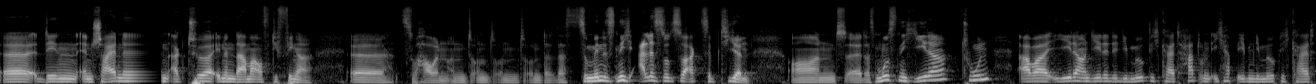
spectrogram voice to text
äh, den entscheidenden AkteurInnen da mal auf die Finger äh, zu hauen und, und, und, und das zumindest nicht alles so zu akzeptieren. Und äh, das muss nicht jeder tun, aber jeder und jede, die die Möglichkeit hat, und ich habe eben die Möglichkeit,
